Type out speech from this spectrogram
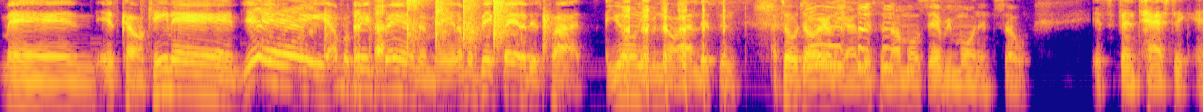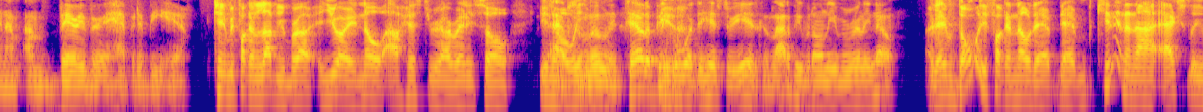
Man, it's called Kenan. Yay! I'm a big fan of man. I'm a big fan of this pod. You don't even know. I listen. I told y'all earlier. I listen almost every morning, so it's fantastic, and I'm I'm very very happy to be here. Kenny, we fucking love you, bro. You already know our history already. So, you know, we, Absolutely. Tell the people we- what the history is, because a lot of people don't even really know. They don't really fucking know that that Kenan and I actually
